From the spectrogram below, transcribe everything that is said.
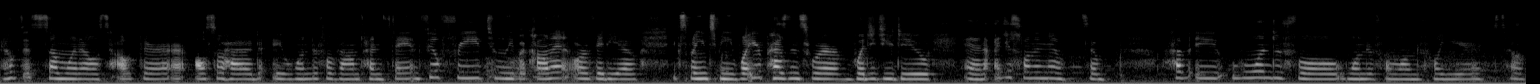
I hope that someone else out there also had a wonderful Valentine's Day and feel free to leave a comment or video explaining to me what your presents were, what did you do, and I just want to know. So have a wonderful, wonderful, wonderful year. So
